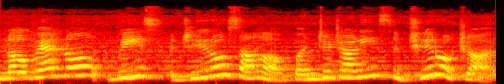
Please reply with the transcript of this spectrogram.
नव्याण्णव वीस झिरो सहा पंचेचाळीस झिरो चार.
